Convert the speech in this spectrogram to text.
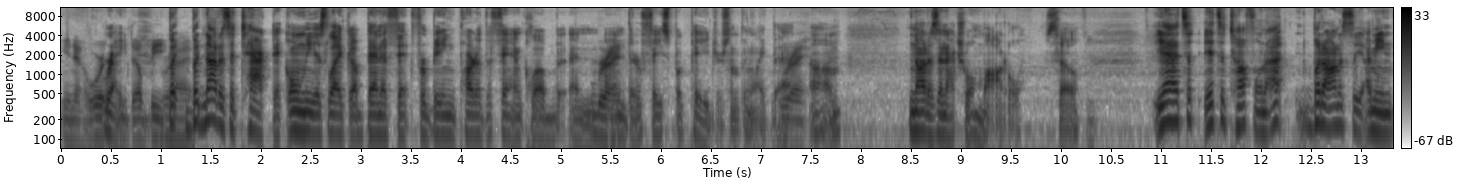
You know, or Right. they'll be But Right. but not as a tactic, only as like a benefit for being part of the fan club and Right. on their Facebook page or something like that. Right. Um, not as an actual model. So, yeah, it's a it's a tough one. I, but honestly, I mean,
